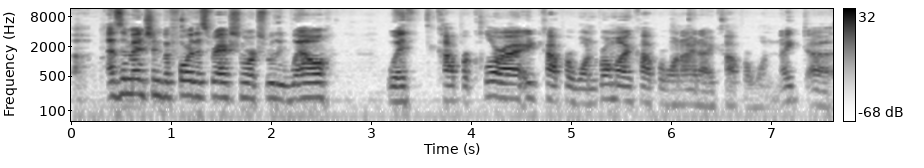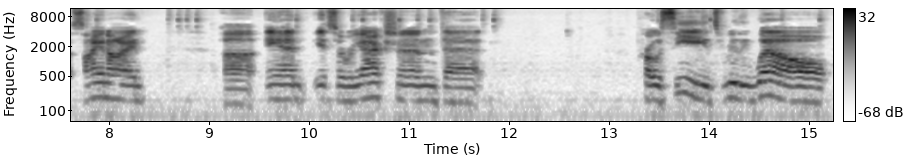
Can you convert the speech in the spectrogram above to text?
Uh, as I mentioned before, this reaction works really well with copper chloride, copper 1 bromide, copper 1 iodide, copper 1 nit- uh, cyanide. Uh, and it's a reaction that proceeds really well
